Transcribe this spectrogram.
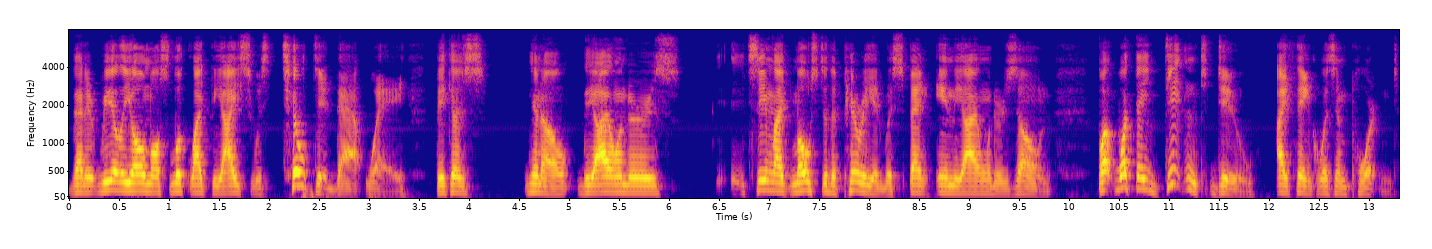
that it really almost looked like the ice was tilted that way because, you know, the Islanders, it seemed like most of the period was spent in the Islanders zone. But what they didn't do, I think, was important.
